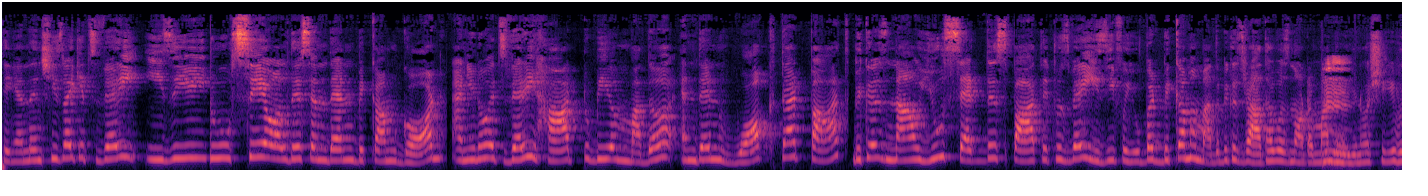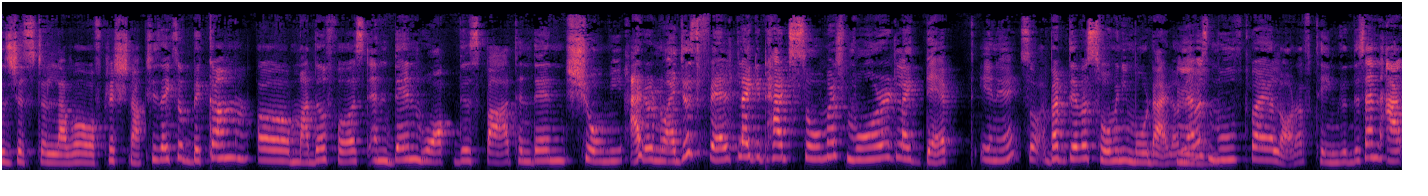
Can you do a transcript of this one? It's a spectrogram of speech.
And then she's like, it's very easy to say all this and then become God. And you know, it's very hard to be a mother and then walk that path because now you set this path. It was very easy for you, but become a mother because Radha was not a mother, hmm. you know, she was just a lover of Krishna. She's like, so become a mother first and then walk this path and then show me. I don't know. I just felt like it had so much more like depth in it. So, but there were so many more dialogues. I hmm. was moved by a lot of things in this, and I,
